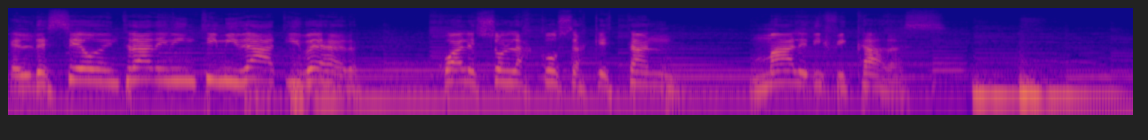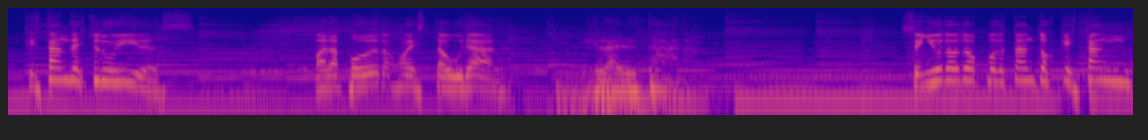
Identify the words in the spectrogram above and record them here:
el deseo de entrar en intimidad y ver cuáles son las cosas que están mal edificadas, que están destruidas, para poder restaurar el altar. Señor, oro por tantos que están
